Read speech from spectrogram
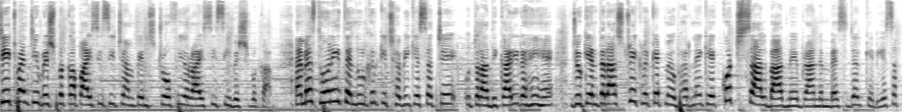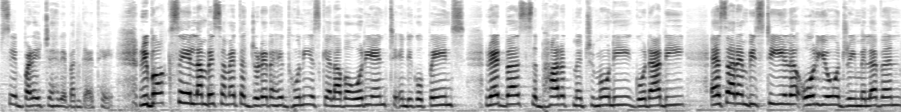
टी ट्वेंटी विश्व कप, आईसीसी चैंपियंस ट्रॉफी और आईसीसी विश्व cup. M S Dhoni Tendulkar की छवि के सच्चे उत्तराधिकारी रहे हैं, जो कि अंतर्राष्ट्रीय क्रिकेट में उभरने के कुछ साल बाद में ब्रांड एम्बेसडर के लिए सबसे बड़े चेहरे बन गए थे। रिबॉक से लंबे समय तक जुड़े रहे धोनी, इसके अलावा ओरिएंट IndiGo paints Red Bus Bharat Matrimony GoDaddy S R M B steel Oreo Dream Eleven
